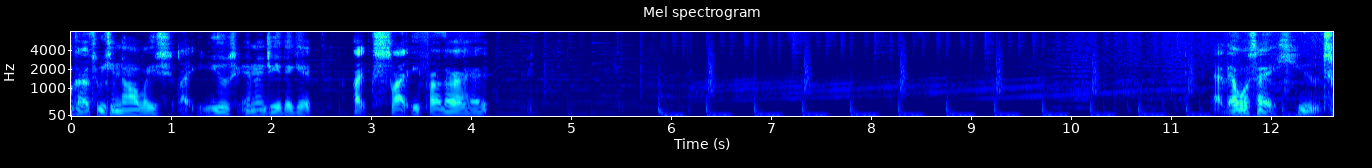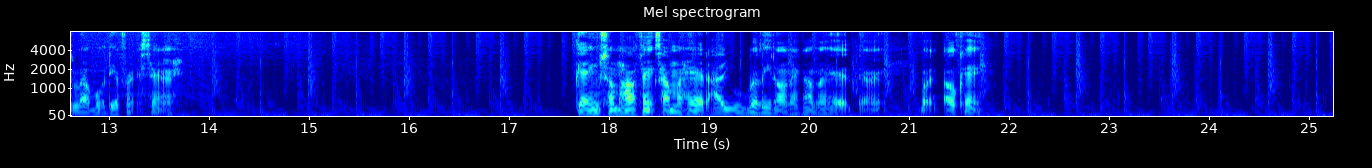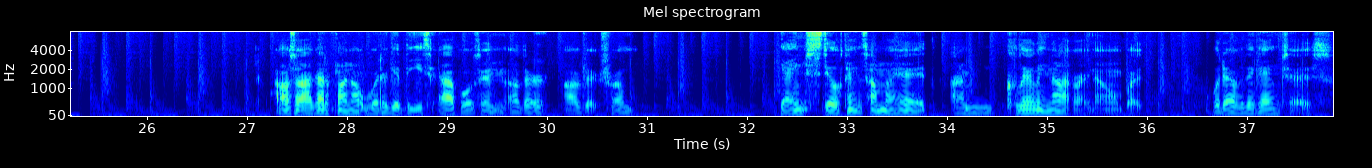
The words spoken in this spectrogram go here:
Because we can always like use energy to get like slightly further ahead. Yeah, there was a huge level difference there. Game somehow thinks I'm ahead. I really don't think I'm ahead there, but okay. Also, I gotta find out where to get these apples and other objects from. Game still thinks I'm ahead. I'm clearly not right now, but whatever the game says.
